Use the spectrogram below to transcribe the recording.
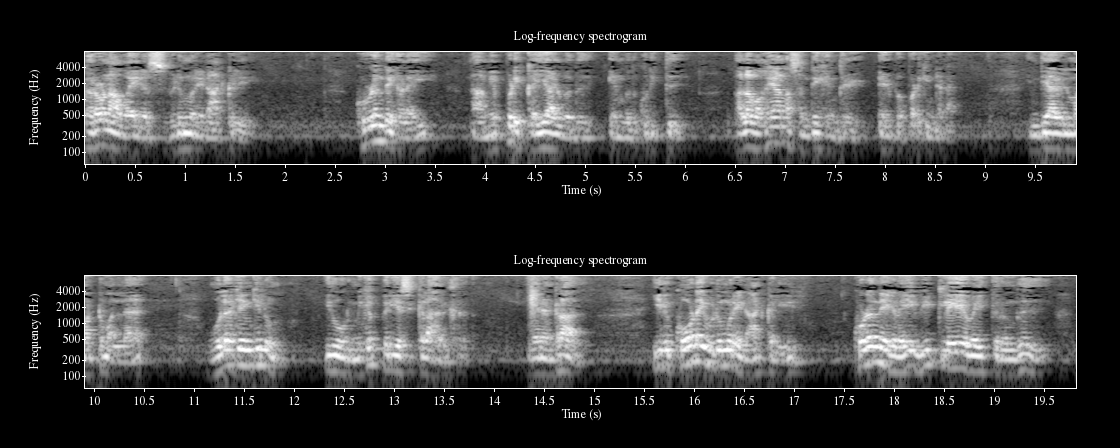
Corona virus விடுமுறை நாட்களில் குழந்தைகளை நாம் எப்படி கையாள்வது என்பது குறித்து பல வகையான சந்தேகங்கள் எழுப்பப்படுகின்றன. இந்தியாவில் மட்டுமல்ல உலகெங்கிலும் இது ஒரு மிகப்பெரிய சிக்கலாக இருக்கிறது. ஏனென்றால் இது கோடை விடுமுறை நாட்களில் குழந்தைகளை வீட்டிலேயே வைத்திருந்து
